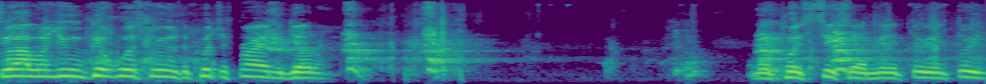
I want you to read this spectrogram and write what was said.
You want to use good wood screws to put your frame together. I'm gonna put six of them in three and three.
